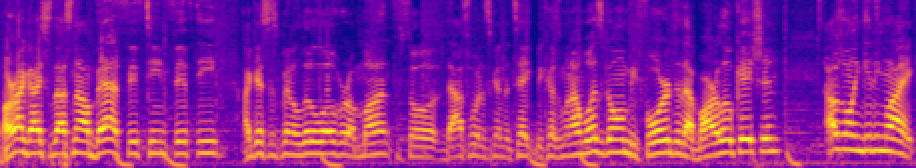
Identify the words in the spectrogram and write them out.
All right, guys, so that's not bad. 1550. I guess it's been a little over a month, so that's what it's gonna take. Because when I was going before to that bar location, I was only getting like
